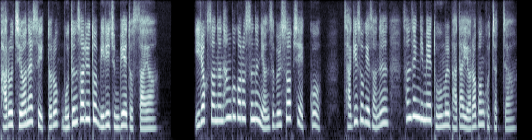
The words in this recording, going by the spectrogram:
바로 지원할 수 있도록 모든 서류도 미리 준비해뒀어요. 이력서는 한국어로 쓰는 연습을 수없이 했고, 자기소개서는 선생님의 도움을 받아 여러 번 고쳤죠.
